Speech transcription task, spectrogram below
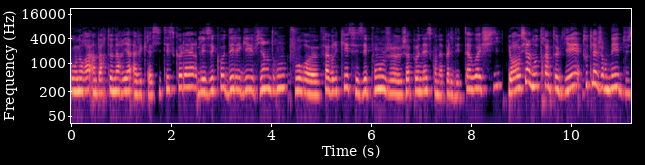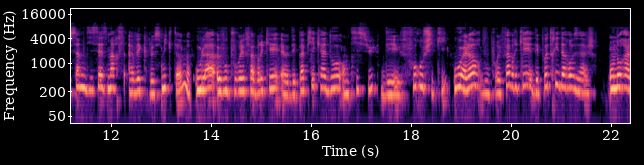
On aura un partenariat avec la cité scolaire. Les éco-délégués viendront pour euh, fabriquer ces éponges japonaises qu'on appelle des tawashi. Il y aura aussi un autre atelier toute la journée du samedi 16 mars avec le SMICTOM où là euh, vous pourrez fabriquer euh, des papiers cadeaux en tissu, des furushiki ou alors vous pourrez fabriquer des poteries d'arrosage. On aura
